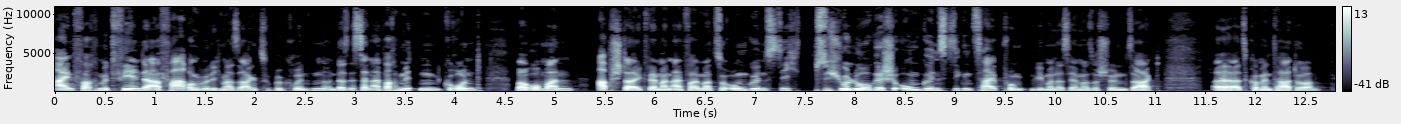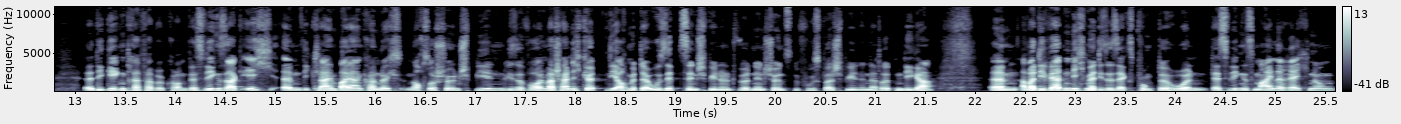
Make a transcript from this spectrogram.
einfach mit fehlender Erfahrung, würde ich mal sagen, zu begründen. Und das ist dann einfach mit ein Grund, warum man absteigt, wenn man einfach immer zu ungünstig, psychologisch ungünstigen Zeitpunkten, wie man das ja immer so schön sagt, äh, als Kommentator, äh, die Gegentreffer bekommt. Deswegen sage ich, ähm, die kleinen Bayern können noch so schön spielen, wie sie wollen. Wahrscheinlich könnten die auch mit der U17 spielen und würden den schönsten Fußball spielen in der dritten Liga. Ähm, aber die werden nicht mehr diese sechs Punkte holen. Deswegen ist meine Rechnung,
